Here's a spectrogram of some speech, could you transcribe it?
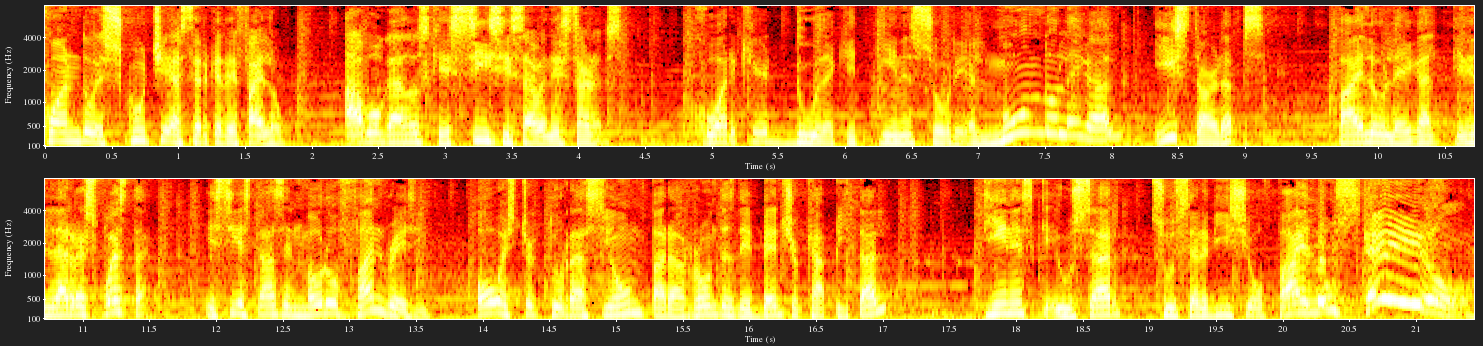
cuando escuche acerca de Philo. Abogados que sí, sí saben de startups. Cualquier duda que tienes sobre el mundo legal y startups, Philo Legal tiene la respuesta. Y si estás en modo fundraising o estructuración para rondas de venture capital, tienes que usar su servicio Philo Scale.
